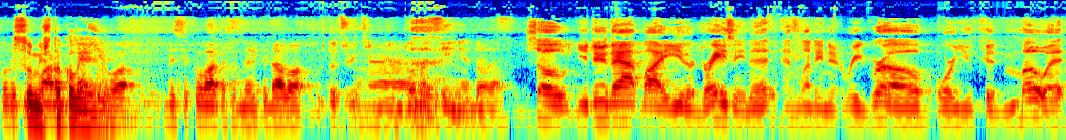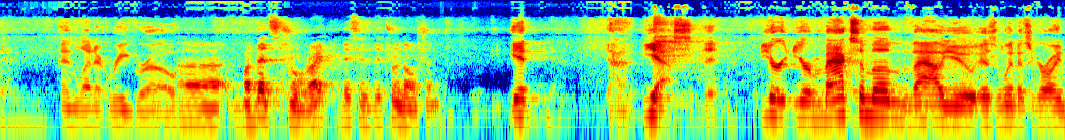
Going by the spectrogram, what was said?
коли суміш, під паром то коли теж є? його десикувати, щоб не викидало е, До насіння. да, да. So you do that by either grazing it and letting it regrow, or you could mow it and let it regrow. Uh, but that's true, right? This is the true notion. It, yes, it- your your maximum value is when it's growing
